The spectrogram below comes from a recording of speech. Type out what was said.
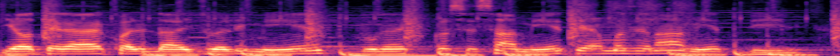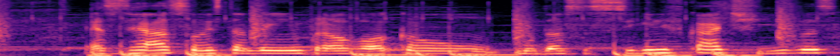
e alterar a qualidade do alimento durante o processamento e armazenamento dele. Essas reações também provocam mudanças significativas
